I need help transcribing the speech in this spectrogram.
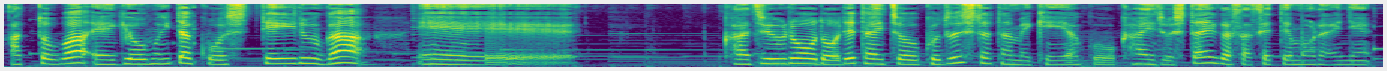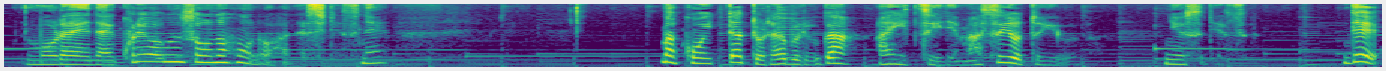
あとは、え、業務委託をしているが、えー、過重労働で体調を崩したため契約を解除したいがさせてもらえ,、ね、もらえない。これは運送の方のお話ですね。まあこういったトラブルが相次いでますよというニュースです。で、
